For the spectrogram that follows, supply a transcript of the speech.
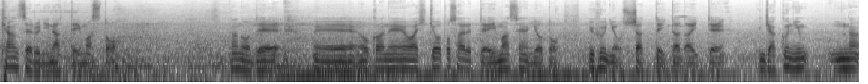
キャンセルになっていますと。なので、えー、お金は引き落とされていませんよというふうにおっしゃっていただいて逆にな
